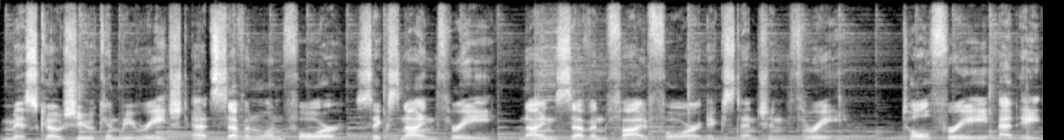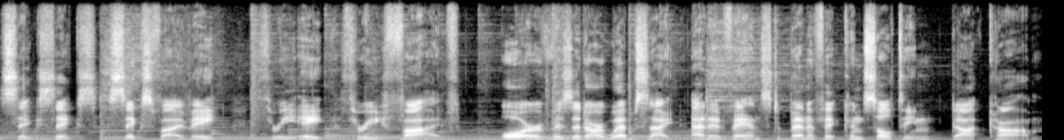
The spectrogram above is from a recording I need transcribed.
Ms. Cociu can be reached at 714 693 9754 Extension 3, toll free at 866 658 3835, or visit our website at advancedbenefitconsulting.com.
